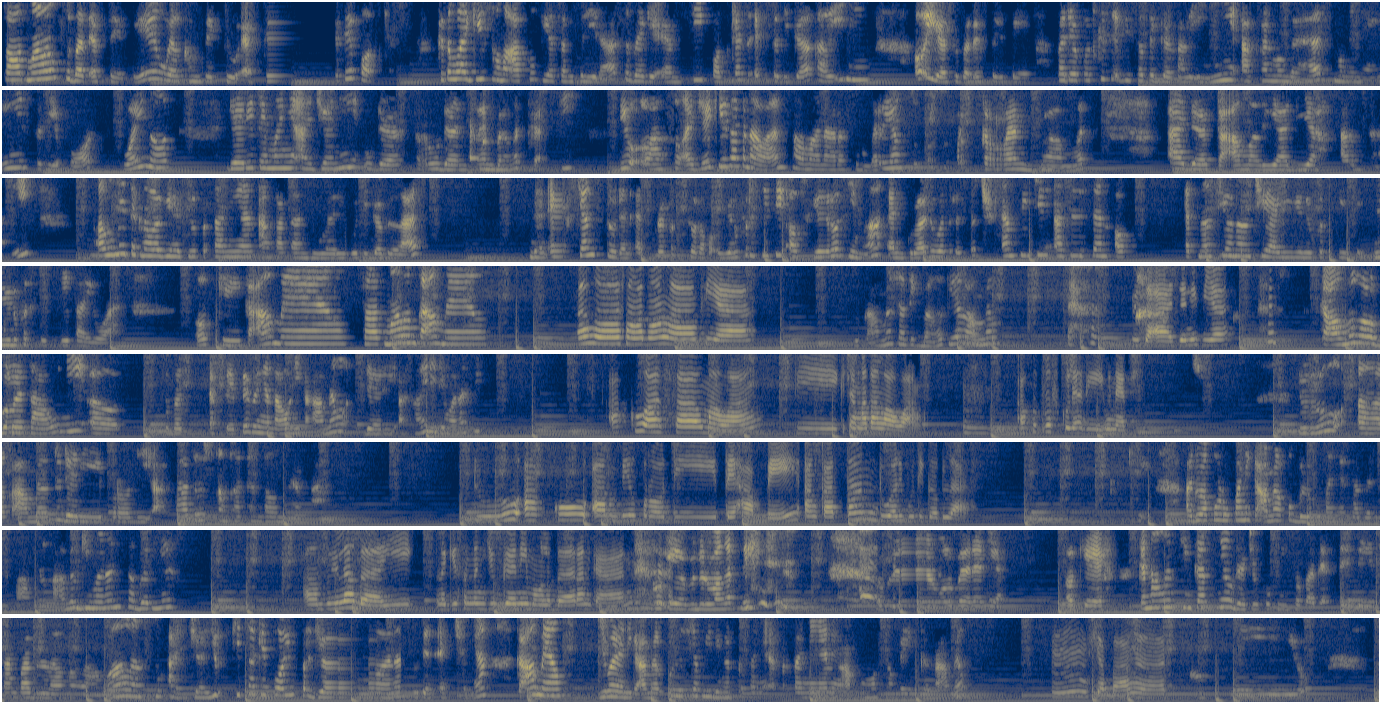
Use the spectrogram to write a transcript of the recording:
Selamat malam Sobat FTP, welcome back to FTP Podcast. Ketemu lagi sama aku Via Savisahira sebagai MC podcast episode 3 kali ini. Oh iya Sobat FTP, pada podcast episode 3 kali ini akan membahas mengenai studi abroad, why not? Dari temanya aja nih udah seru dan keren banget gak sih? Yuk langsung aja kita kenalan sama narasumber yang super-super keren banget. Ada Kak Amalia Diah Arumsari, alumni Teknologi Hasil Pertanian Angkatan 2013 dan exchange student at Prefectural University of Hiroshima and graduate research and teaching assistant of at National Chiayi University, University Taiwan. Oke, Kak Amel. Selamat malam, Kak Amel. Halo, selamat malam, Via. Duh, Kak Amel cantik banget ya, Kak Amel. Bisa aja nih, Via. Kak Amel kalau boleh tahu nih, uh, sobat FTP pengen tahu nih Kak Amel dari asalnya dari mana sih? Aku asal Malang di Kecamatan Lawang. Aku terus kuliah di UNED. Dulu uh, Kak Amel tuh dari prodi apa terus angkatan tahun berapa? Dulu aku ambil prodi THP angkatan 2013. Aduh aku lupa nih Kak Amel, aku belum tanya kabarnya Kak Amel. Kak Amel gimana nih kabarnya? Alhamdulillah baik. Lagi seneng juga nih mau lebaran kan? Oh iya bener banget nih. lebaran mau lebaran ya. Oke, kenalan singkatnya udah cukup nih Sobat FTB. Tanpa berlama-lama, langsung aja yuk kita kepoin perjalanan student actionnya Kak Amel. Gimana nih Kak Amel? Udah siap nih dengan pertanyaan-pertanyaan yang aku mau sampaikan ke Kak Amel? Hmm, siap banget.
